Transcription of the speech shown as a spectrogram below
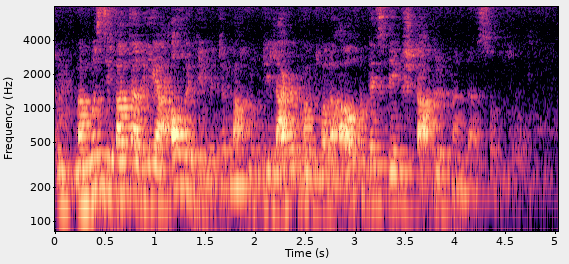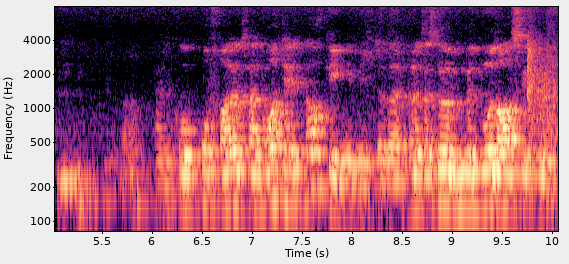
und man muss die Batterie ja auch in die Mitte machen und die Lagekontrolle auch und deswegen stapelt man das so. so. Also GoPro vorne dran braucht ja auch Gegengewicht, oder wird das nur mit Motor ausgeführt?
